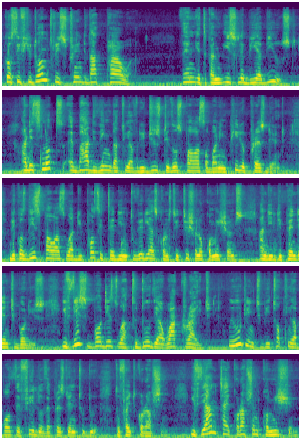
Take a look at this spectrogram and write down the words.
Because if you don't restrain that power, then it can easily be abused. And it's not a bad thing that we have reduced those powers of an imperial president, because these powers were deposited into various constitutional commissions and independent bodies. If these bodies were to do their work right, we wouldn't be talking about the failure of the president to, do, to fight corruption. If the Anti-Corruption Commission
